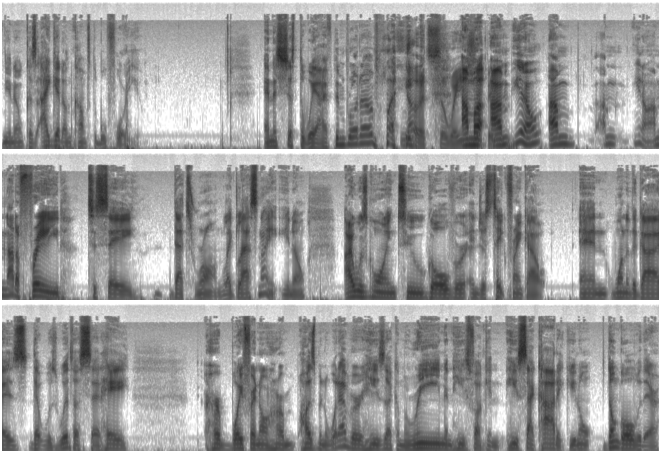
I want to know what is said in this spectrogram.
You know, because I get uncomfortable for you. And it's just the way I've been brought up. like, No, that's the way you I'm should a, be. I'm, you know, I'm, I'm, you know, I'm not afraid to say that's wrong. Like last night, you know, I was going to go over and just take Frank out, and one of the guys that was with us said, "Hey, her boyfriend or her husband or whatever, he's like a marine and he's fucking, he's psychotic. You don't, don't go over there."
